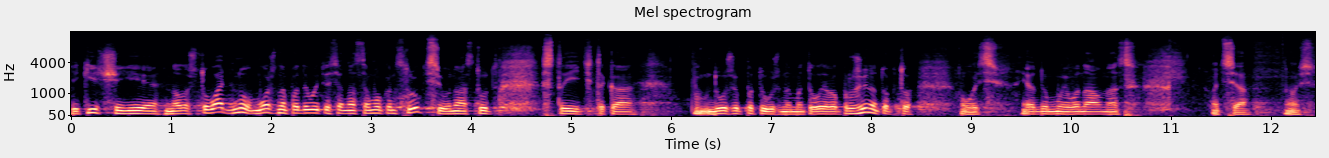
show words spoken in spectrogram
Які ще є налаштування? Ну, можна подивитися на саму конструкцію. У нас тут стоїть така дуже потужна металева пружина. Тобто, ось, я думаю, вона у нас оця. Ось.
